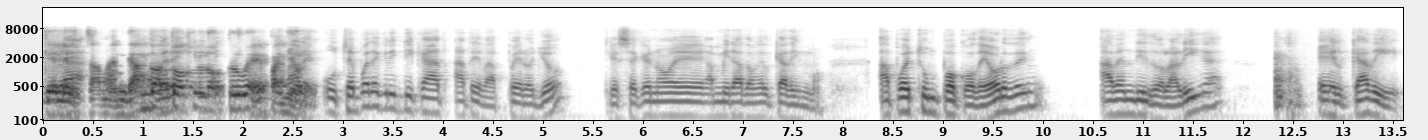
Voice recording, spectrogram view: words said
que le está mangando a todos los clubes españoles. usted puede criticar a Tebas, pero yo, que sé que no he admirado en el cadismo, ha puesto un poco de orden, ha vendido la liga, el Cádiz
